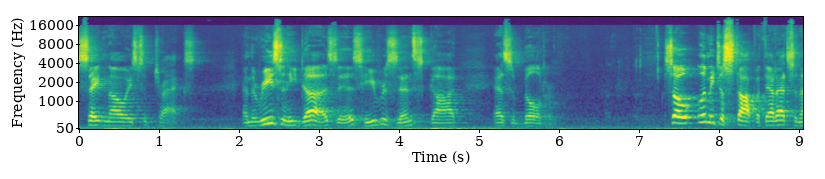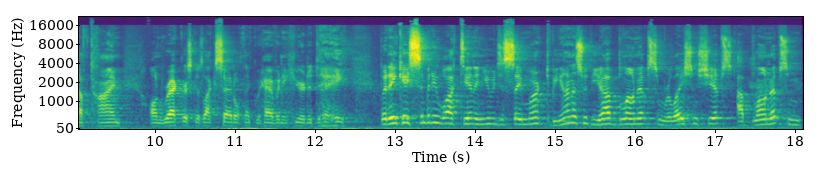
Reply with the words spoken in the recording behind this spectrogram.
Satan always subtracts. And the reason he does is he resents God as a builder. So let me just stop with that. That's enough time on records because, like I said, I don't think we have any here today. But in case somebody walked in and you would just say, Mark, to be honest with you, I've blown up some relationships, I've blown up some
